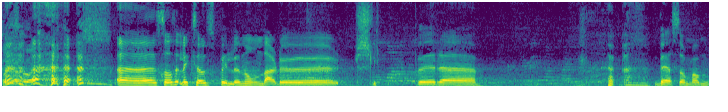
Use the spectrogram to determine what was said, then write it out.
så gjerne. Eh, Så liksom spille noen der du slipper eh, det som man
